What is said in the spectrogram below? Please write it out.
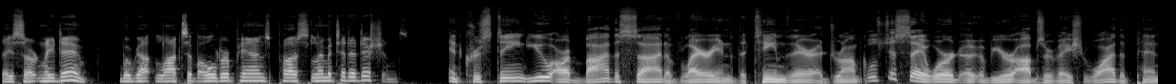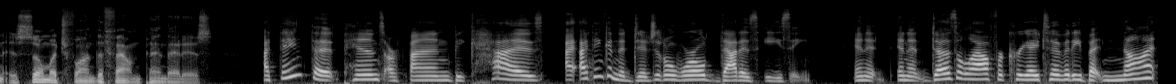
They certainly do. We've got lots of older pens plus limited editions. And Christine, you are by the side of Larry and the team there at Dromgoole. Just say a word of your observation why the pen is so much fun, the fountain pen that is. I think that pens are fun because I, I think in the digital world that is easy. And it and it does allow for creativity, but not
